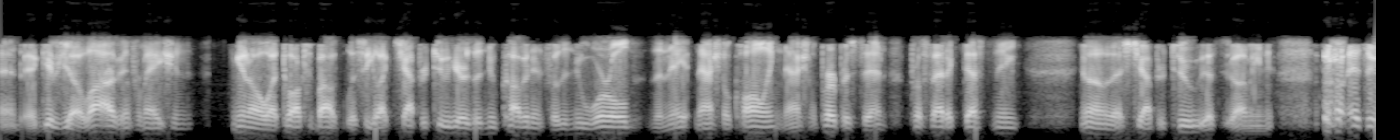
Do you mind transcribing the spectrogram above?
and it gives you a lot of information. You know, it talks about let's see, like chapter two here, the new covenant for the new world, the na- national calling, national purpose, and prophetic destiny. Know, that's chapter two. It's, I mean, it's a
